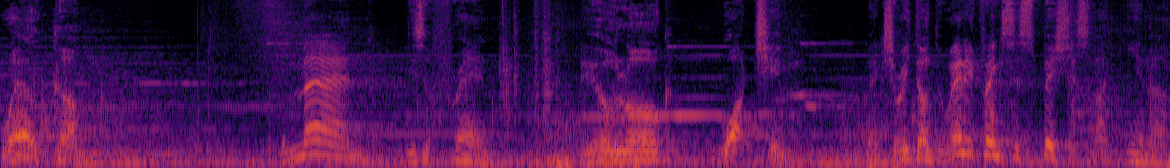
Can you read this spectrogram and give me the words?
Welcome. The man is a friend. The Olog, watch him. Make sure he don't do anything suspicious, like, you know,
